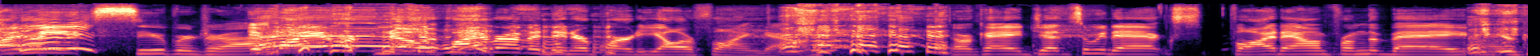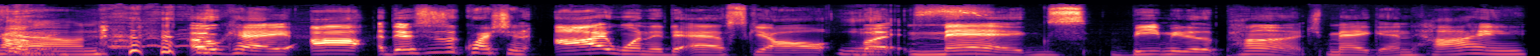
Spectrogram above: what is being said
I mean, super dry. if I ever no, if I ever have a dinner party, y'all are flying down. Okay, Jet Sweet X, fly down from the bay. You're coming. down. okay, uh, this is a question I wanted to ask y'all, but Yes. Megs beat me to the punch. Megan, hi.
